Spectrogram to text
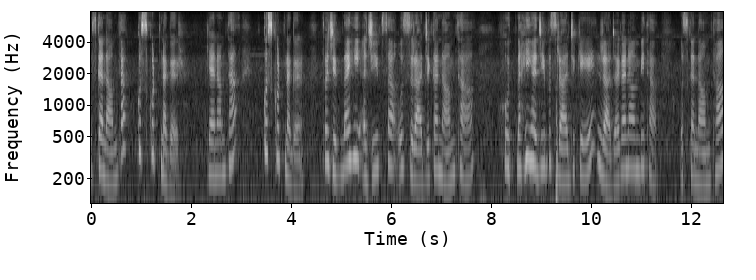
उसका नाम था कुसकुट नगर क्या नाम था? कुसकुट नगर तो जितना ही अजीब सा उस राज्य का नाम था, उतना ही अजीब उस राज्य के राजा का नाम भी था। उसका नाम था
